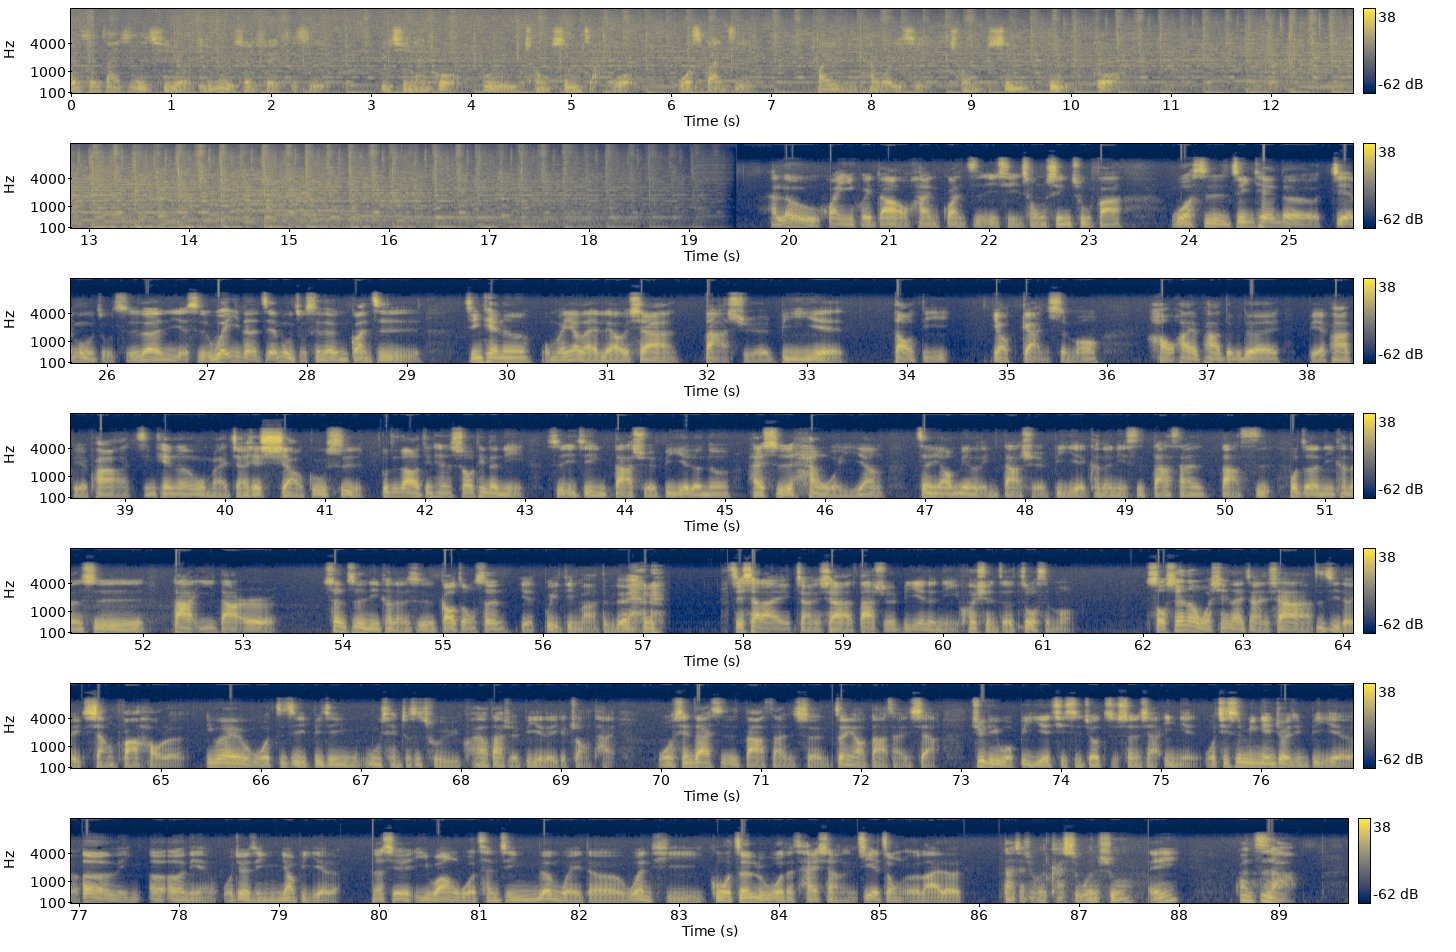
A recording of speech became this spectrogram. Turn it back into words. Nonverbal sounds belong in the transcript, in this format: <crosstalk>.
人生在世，岂有一路顺遂之事？与其难过，不如重新掌握。我是冠志，欢迎您和我一起重新度过。Hello，欢迎回到和冠志一起重新出发。我是今天的节目主持人，也是唯一的节目主持人冠志。今天呢，我们要来聊一下大学毕业到底要干什么？好害怕，对不对？别怕，别怕。今天呢，我们来讲一些小故事。不知道今天收听的你是已经大学毕业了呢，还是和我一样正要面临大学毕业？可能你是大三、大四，或者你可能是大一、大二。甚至你可能是高中生也不一定嘛，对不对？接下来讲一下大学毕业的你会选择做什么。首先呢，我先来讲一下自己的想法好了，因为我自己毕竟目前就是处于快要大学毕业的一个状态。我现在是大三生，正要大三下，距离我毕业其实就只剩下一年。我其实明年就已经毕业了，二零二二年我就已经要毕业了。那些以往我曾经认为的问题，果真如我的猜想接踵而来了，大家就会开始问说：“哎，冠志啊，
